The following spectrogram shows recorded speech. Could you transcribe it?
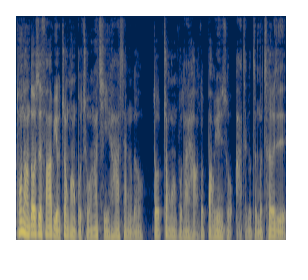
通常都是 Fabio 状况不错，他其他三个都都状况不太好，都抱怨说啊，这个怎么车子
